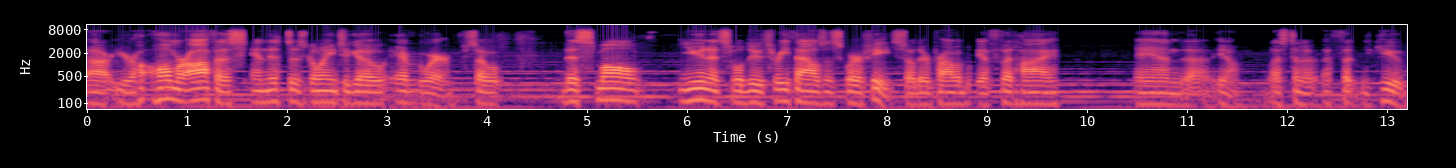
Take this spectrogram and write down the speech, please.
uh, your home or office, and this is going to go everywhere. So this small units will do 3,000 square feet. So they're probably a foot high and, uh, you know, less than a, a foot in cube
